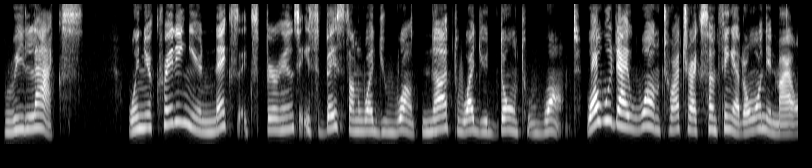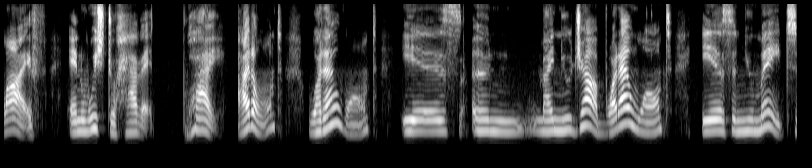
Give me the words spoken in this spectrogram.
Relax when you're creating your next experience, it's based on what you want, not what you don't want. What would I want to attract something I don't want in my life and wish to have it? Why? I don't. What I want is um, my new job. What I want is a new mate,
